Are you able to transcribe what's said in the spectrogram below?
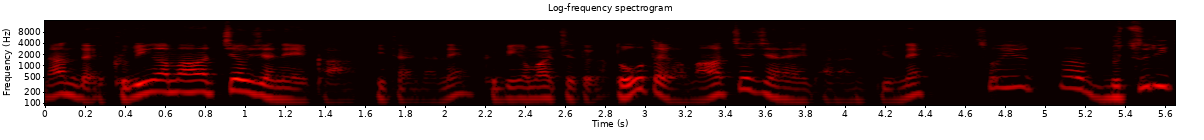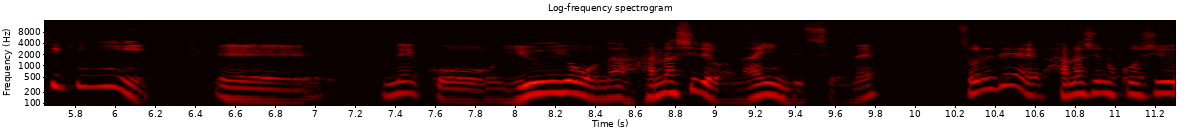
なんだよ、首が回っちゃうじゃねえか、みたいなね、首が回っちゃうとか、胴体が回っちゃうじゃないかなんていうね、そういった物理的に、えー、ね、こう、言うような話ではないんですよね。それで話の腰を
